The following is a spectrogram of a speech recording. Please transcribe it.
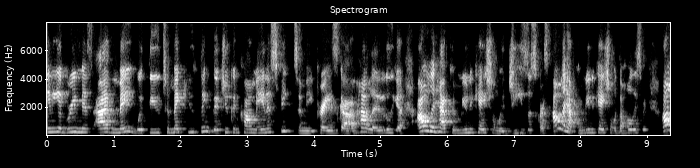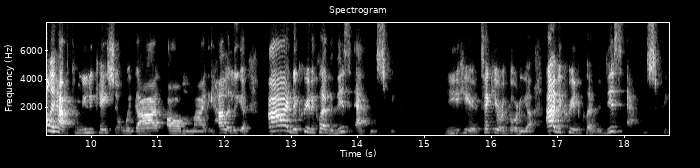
any agreements I've made with you to make you think that you can come in and speak to me. Praise God. Hallelujah. I only have communication with Jesus Christ. I only have communication with the Holy Spirit. I only have communication with God Almighty. Hallelujah. I decree and declare that this atmosphere, you hear, take your authority. I decree and declare that this atmosphere,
